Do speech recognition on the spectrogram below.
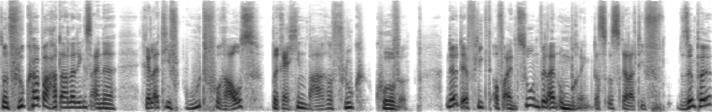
So ein Flugkörper hat allerdings eine relativ gut vorausberechenbare Flugkurve. Ne, der fliegt auf einen zu und will einen umbringen. Das ist relativ simpel.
